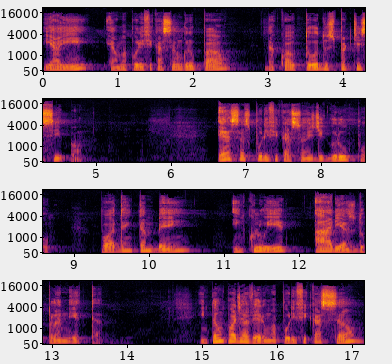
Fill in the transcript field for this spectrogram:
E aí é uma purificação grupal da qual todos participam. Essas purificações de grupo podem também incluir áreas do planeta. Então pode haver uma purificação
